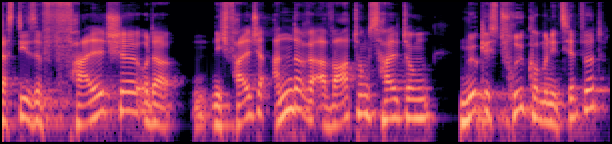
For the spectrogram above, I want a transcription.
dass diese falsche oder nicht falsche andere Erwartungshaltung möglichst früh kommuniziert wird,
